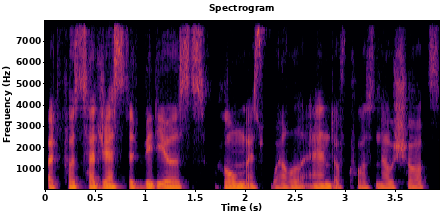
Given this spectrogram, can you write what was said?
But for suggested videos, home as well, and of course now shorts,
